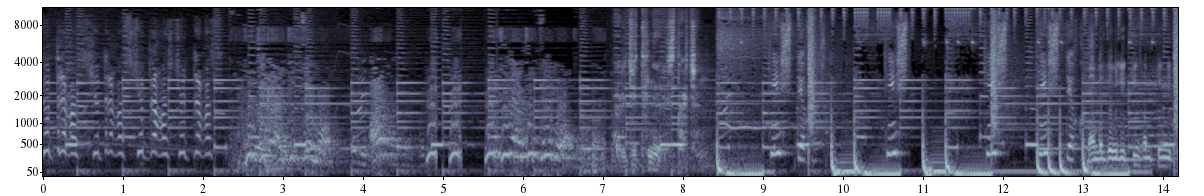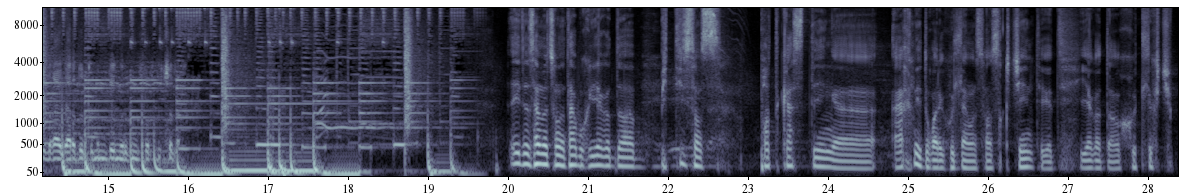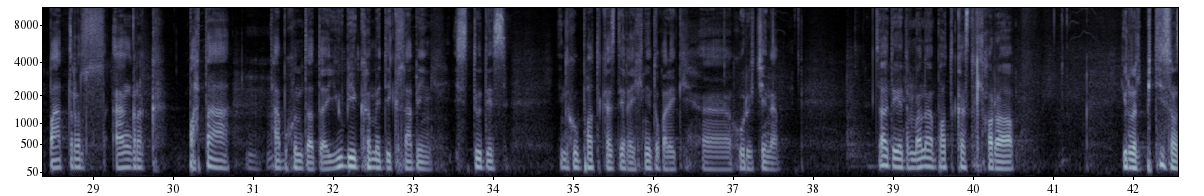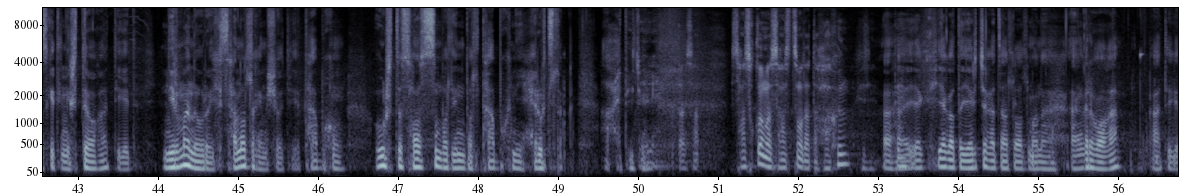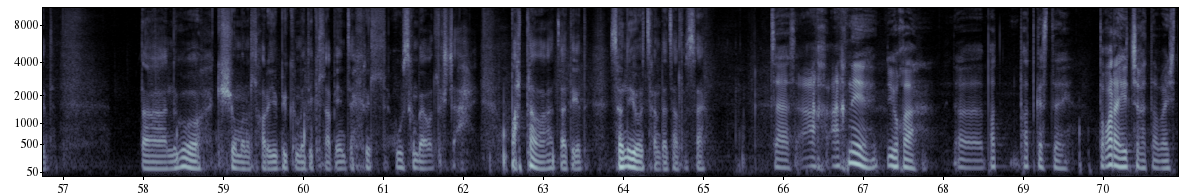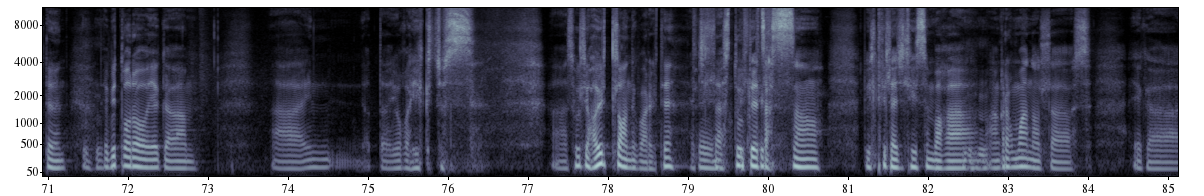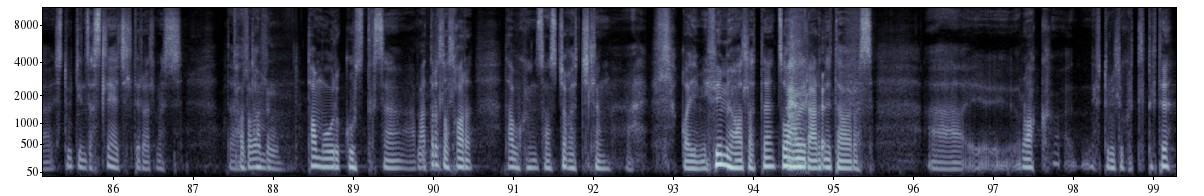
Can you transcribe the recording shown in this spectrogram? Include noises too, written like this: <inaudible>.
Шудрагас, шудрагас, шудрагас. барьж итгэнээр стач. Тийш. Тийш. Тийштэй гоч. Монгол зөвлөлийн хамтын нэвтрүүлгээ гардуу түмэндээ өргөн сурталчлаа. Эй да сайн байна та бүхэн яг одоо бити сонс подкастын анхны дугаарыг хүлээн аван сонсох гэж байна. Тэгээд яг одоо хөтлөгч Бадрал Ангараг Бата та бүхэнд одоо UB Comedy Club-ийн студиэс энэхүү подкастын эхний дугаарыг э, хүргэж байна. За тэгээд манай подкаст болохоор ер нь бол бити сонс гэдэг нэртэй байгаа. Тэгээд нэр маань өөрөө их сануулга юм шүү. Тэгээд та бүхэн өөртөө сонссон бол энэ бол та бүхний хариуцлага. Аа тэгж байна. Одоо сон- сонсохгүй юм сонсцсон бол одоо хохин. Аа яг яг одоо ярьж байгаа залуу бол манай ангараг байгаа. Аа тэгээд нөгөө гişүү маань болохоор UB Comedy Club-ийн захирал үүсгэн байгуулагч Бата байгаа. За тэгээд сони юу цаанда залуусаа. За анх анхны юугаа э, под- подкаст дугаараа хийж байгаа та баяртай байна. Тэгээ бид гурав яг аа а, энэ одоо юугаа хийх гэж бас сүүлийн 2-7 хоног баг тий ажиллаа студиуд зассан бэлтгэл ажил хийсэн байгаа. Ангараг маань бол бас яг а, студийн заслын ажил дээр бол маш Толгойлон том үүрэг гүйцэтгсэн. Бадрал болохоор та бүхэн сонсож байгаачлан гоё юм FM-ийн хоолойтой 102.5-аар бас рок нэвтрүүлэг хөтэлдэг те.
